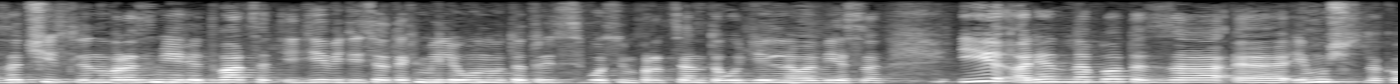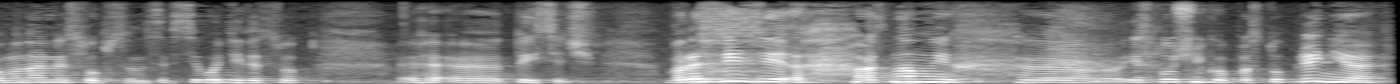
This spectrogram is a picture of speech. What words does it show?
зачислен в размере 20,9 миллиона, это 38% удельного веса, и арендная плата за имущество коммунальной собственности, всего 900 э, э, тысяч. В разрезе основных источников поступления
